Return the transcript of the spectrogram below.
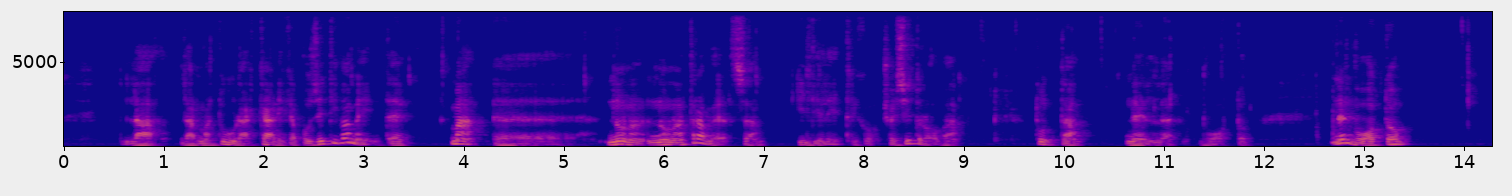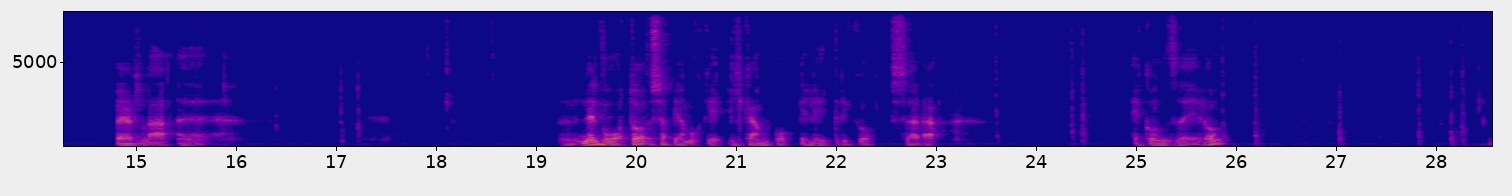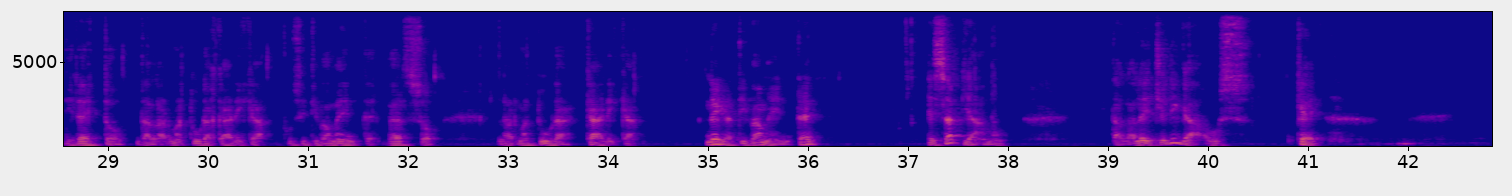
l'armatura la, carica positivamente, ma eh, non, non attraversa il dielettrico, cioè si trova tutta nel vuoto. Nel vuoto, per la, eh, eh, nel vuoto sappiamo che il campo elettrico sarà è con 0, diretto dall'armatura carica positivamente verso l'armatura carica negativamente e sappiamo dalla legge di Gauss che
